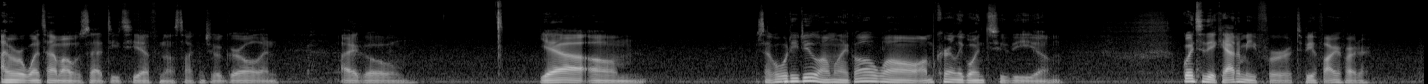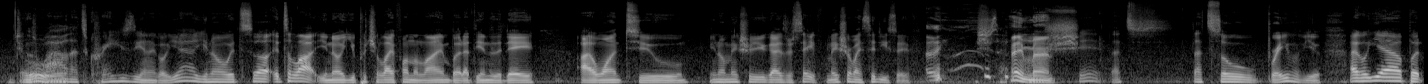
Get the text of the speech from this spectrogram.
I remember one time I was at DTF and I was talking to a girl and I go, yeah, um, she's like, well, what do you do? I'm like, oh, well, I'm currently going to the, um, going to the academy for, to be a firefighter. And she goes, Ooh. wow, that's crazy. And I go, yeah, you know, it's, uh, it's a lot, you know, you put your life on the line, but at the end of the day, I want to, you know, make sure you guys are safe. Make sure my city's safe. She's like, Hey, "Oh, man." shit, that's that's so brave of you. I go, yeah, but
